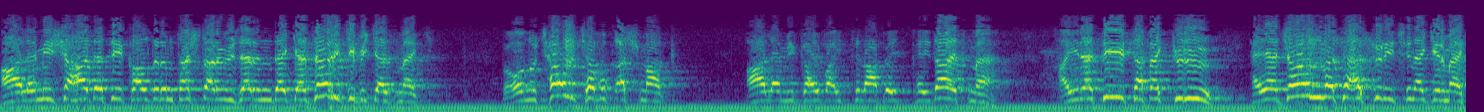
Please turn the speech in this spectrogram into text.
Alemi şehadeti kaldırım taşları üzerinde gezer gibi gezmek ve onu çar çabuk aşmak, alemi gayba ittilaf peyda etme, hayreti, tefekkürü, heyecan ve teessür içine girmek,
